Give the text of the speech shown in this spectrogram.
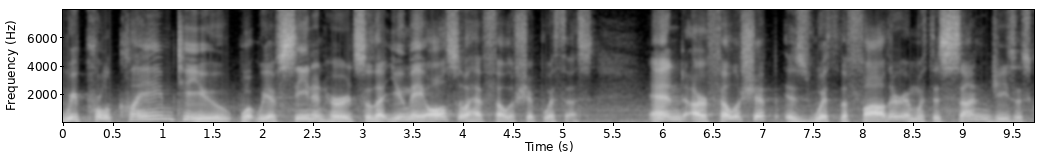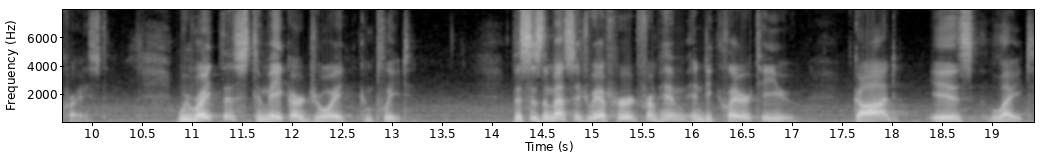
We proclaim to you what we have seen and heard, so that you may also have fellowship with us. And our fellowship is with the Father and with His Son, Jesus Christ. We write this to make our joy complete. This is the message we have heard from Him and declare to you God is light.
